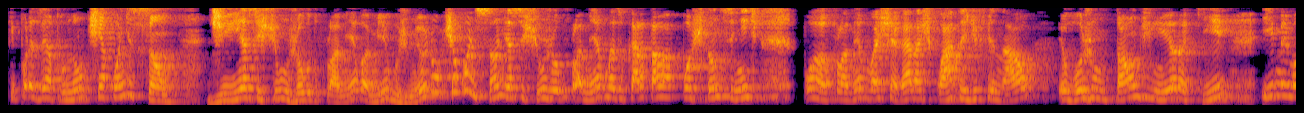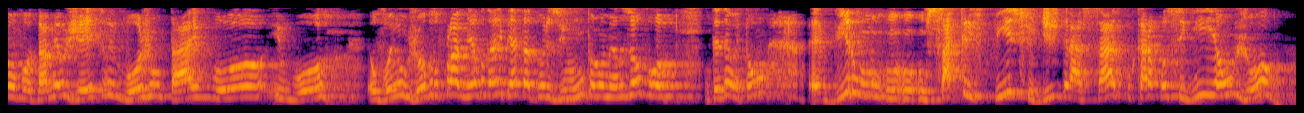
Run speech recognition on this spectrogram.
que, por exemplo, não tinha condição de ir assistir um jogo do Flamengo, amigos meus não tinham condição de assistir um jogo do Flamengo, mas o cara tava apostando o seguinte: porra, o Flamengo vai chegar nas quartas de final, eu vou juntar um dinheiro aqui e, meu irmão, vou dar meu jeito e vou juntar e vou e vou eu vou em um jogo do Flamengo na Libertadores, em um pelo menos eu vou. Entendeu? Então, é, vira um, um, um sacrifício desgraçado para o cara conseguir ir a um jogo.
